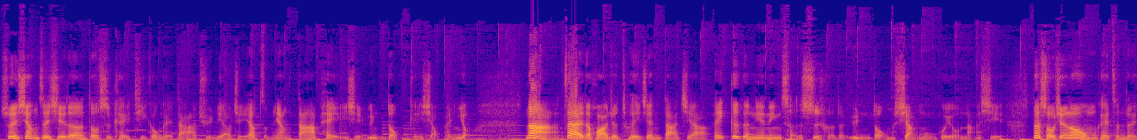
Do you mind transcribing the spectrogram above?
所以像这些呢，都是可以提供给大家去了解，要怎么样搭配一些运动给小朋友。那再来的话，就推荐大家，诶，各个年龄层适合的运动项目会有哪些？那首先呢，我们可以针对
